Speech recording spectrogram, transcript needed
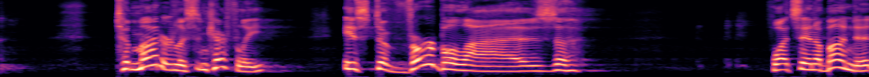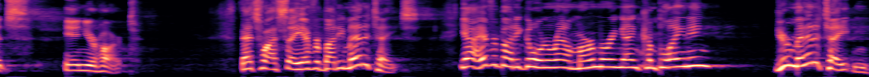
To mutter, listen carefully, is to verbalize what's in abundance in your heart. That's why I say everybody meditates. Yeah, everybody going around murmuring and complaining, you're meditating.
